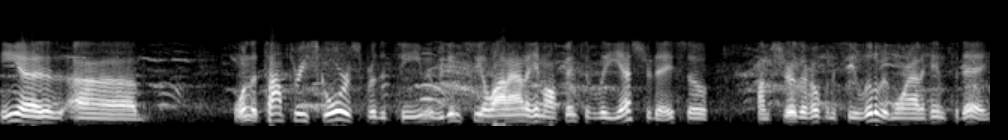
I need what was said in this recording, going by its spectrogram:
he is uh, one of the top three scorers for the team, and we didn't see a lot out of him offensively yesterday, so I'm sure they're hoping to see a little bit more out of him today.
